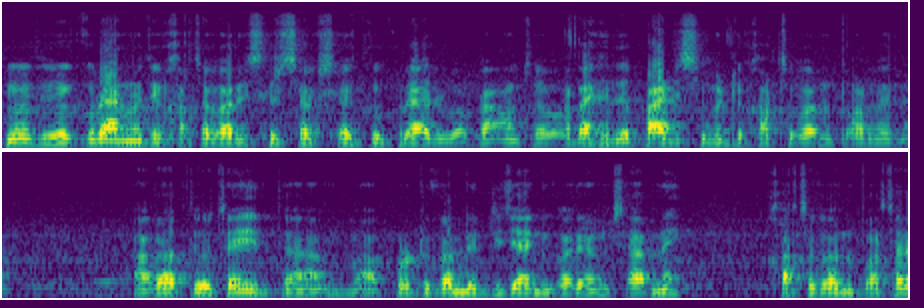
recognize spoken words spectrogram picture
त्यो त्यो कुरामा चाहिँ खर्च गर्ने शीर्षक सहितको कुराहरू भएको आउँछ। भन्दाखेरि त्यो पार्टिसिपेन्टले खर्च गर्नु पर्दैन। र त्यो चाहिँ प्रोटोकलले डिजाइन गरे अनुसार नै खर्च गर्नुपर्छ र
